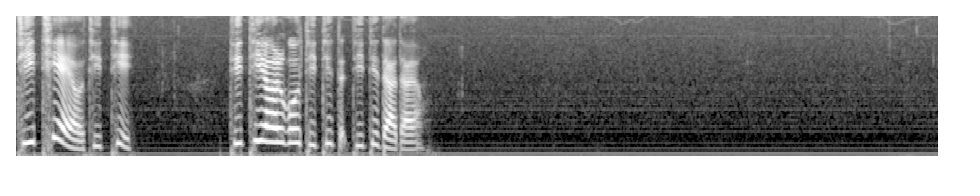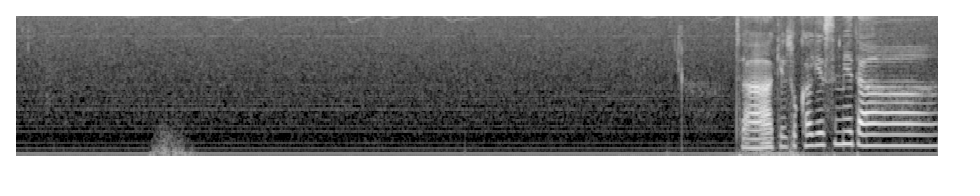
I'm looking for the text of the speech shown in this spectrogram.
DT예요. DT. DT 열고 DT DT 닫아요. 자, 계속하겠습니다.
